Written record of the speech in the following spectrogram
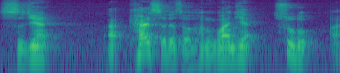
时间，哎，开始的时候很关键，速度，哎，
